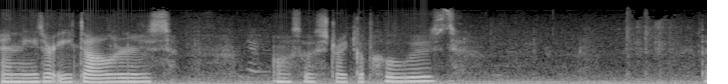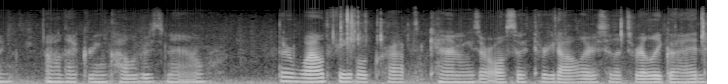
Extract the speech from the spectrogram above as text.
And these are $8. Also strike opposed. I think, oh, that green color is now. Their Wild Fable cropped camis are also $3, so that's really good.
